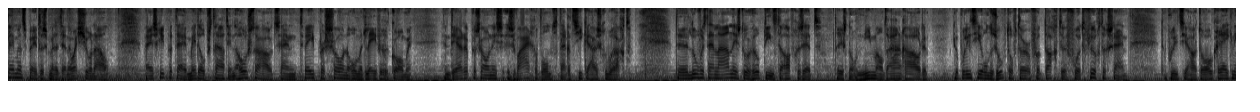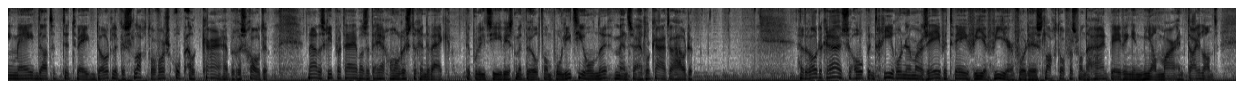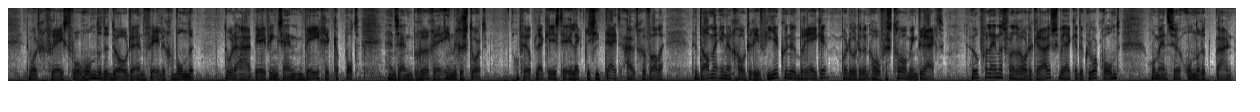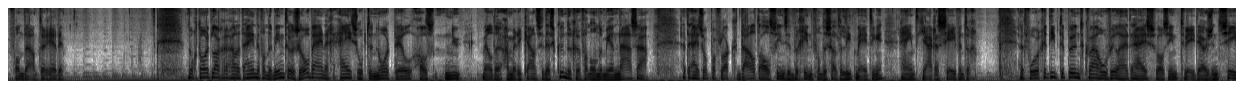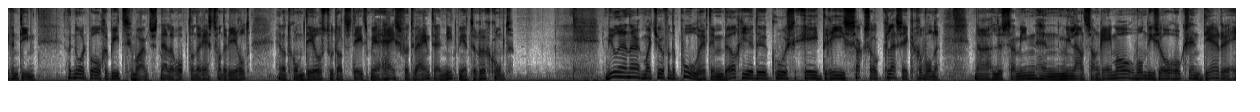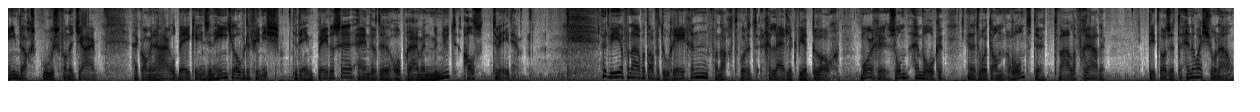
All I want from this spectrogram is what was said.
Clemens Peters met het NOS Journaal. Bij een schietpartij midden op straat in Oosterhout zijn twee personen om het leven gekomen. Een derde persoon is zwaar gewond naar het ziekenhuis gebracht. De Loevesteinlaan is door hulpdiensten afgezet. Er is nog niemand aangehouden. De politie onderzoekt of er verdachten voortvluchtig zijn. De politie houdt er ook rekening mee dat de twee dodelijke slachtoffers op elkaar hebben geschoten. Na de schietpartij was het erg onrustig in de wijk. De politie wist met behulp van politiehonden mensen uit elkaar te houden. Het Rode Kruis opent Giro nummer 7244 voor de slachtoffers van de aardbeving in Myanmar en Thailand. Er wordt gevreesd voor honderden doden en vele gewonden. Door de aardbeving zijn wegen kapot en zijn bruggen ingestort. Op veel plekken is de elektriciteit uitgevallen. De dammen in een grote rivier kunnen breken, waardoor er een overstroming dreigt. Hulpverleners van het Rode Kruis werken de klok rond om mensen onder het puin vandaan te redden. Nog nooit lag er aan het einde van de winter zo weinig ijs op de Noordpool als nu, melden Amerikaanse deskundigen van onder meer NASA. Het ijsoppervlak daalt al sinds het begin van de satellietmetingen, eind jaren 70. Het vorige dieptepunt qua hoeveelheid ijs was in 2017. Het Noordpoolgebied warmt sneller op dan de rest van de wereld. En dat komt deels doordat steeds meer ijs verdwijnt en niet meer terugkomt. Wielrenner Mathieu van der Poel heeft in België de koers E3 Saxo Classic gewonnen. Na Le en Milaan-San Remo won hij zo ook zijn derde eendagskoers van het jaar. Hij kwam in Harelbeke in zijn eentje over de finish. De Deen Pedersen eindigde op ruim een minuut als tweede. Het weer vanavond af en toe regen. Vannacht wordt het geleidelijk weer droog. Morgen zon en wolken en het wordt dan rond de 12 graden. Dit was het NOS Journaal.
